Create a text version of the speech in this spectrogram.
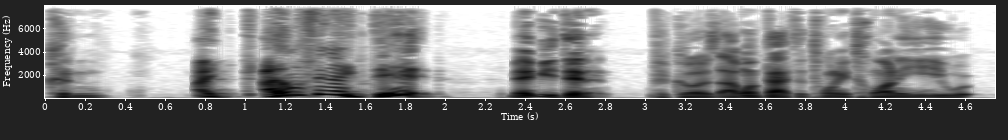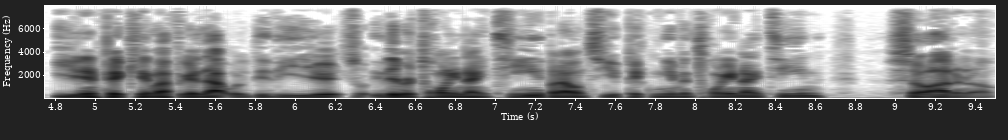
couldn't. I I don't think I did. Maybe you didn't because I went back to 2020. You you didn't pick him. I figured that would be the year. So either 2019, but I don't see you picking him in 2019. So I don't know.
